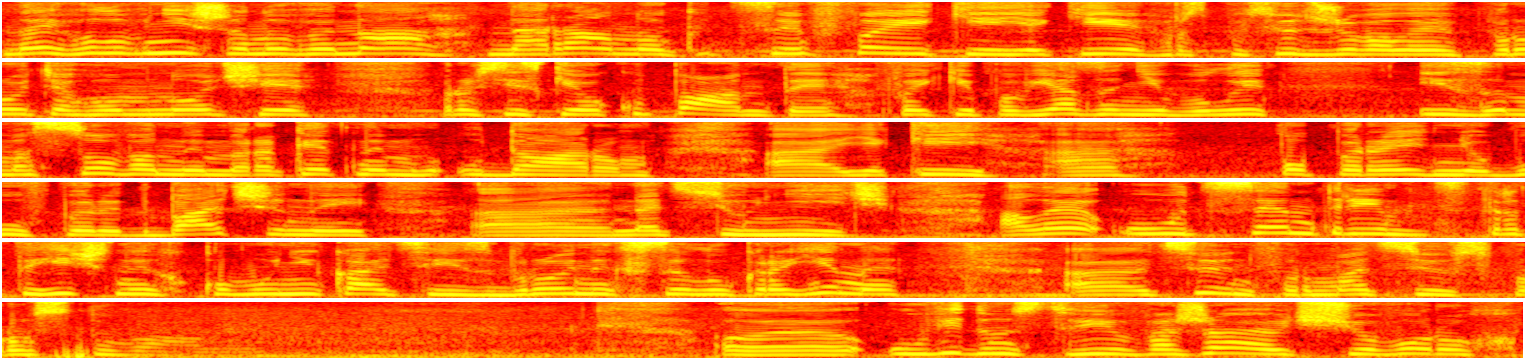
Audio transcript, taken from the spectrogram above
Найголовніша новина на ранок це фейки, які розповсюджували протягом ночі російські окупанти. Фейки пов'язані були із масованим ракетним ударом, який Попередньо був передбачений на цю ніч, але у центрі стратегічних комунікацій збройних сил України цю інформацію спростували. Е, У відомстві вважають, що ворог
